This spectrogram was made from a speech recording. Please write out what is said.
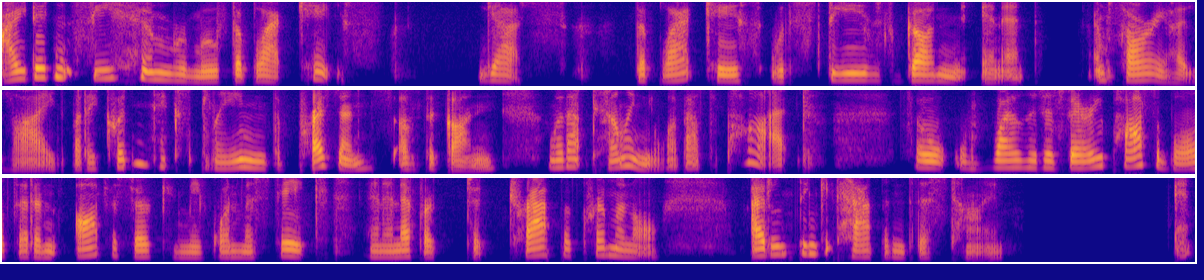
I didn't see him remove the black case. Yes, the black case with Steve's gun in it. I'm sorry I lied, but I couldn't explain the presence of the gun without telling you about the pot. So, while it is very possible that an officer can make one mistake in an effort to trap a criminal, I don't think it happened this time. It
